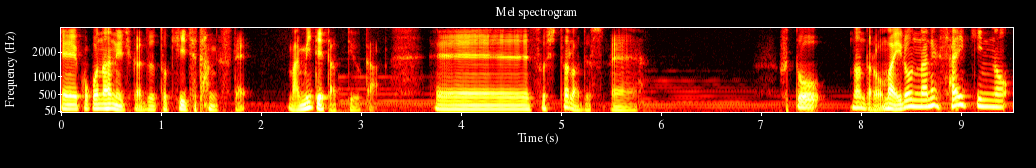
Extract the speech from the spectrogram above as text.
えー、ここ何日かずっと聞いてたんですね。まあ見てたっていうか。えー、そしたらですね、ふと、なんだろう、まあいろんなね、最近の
